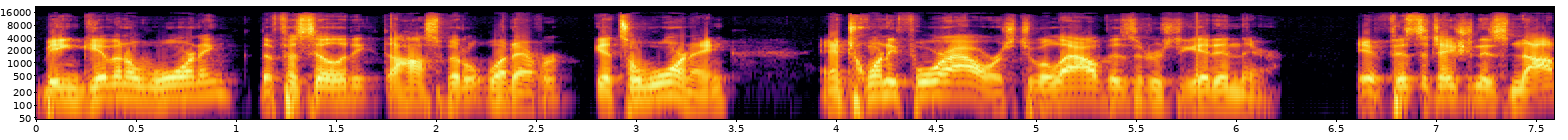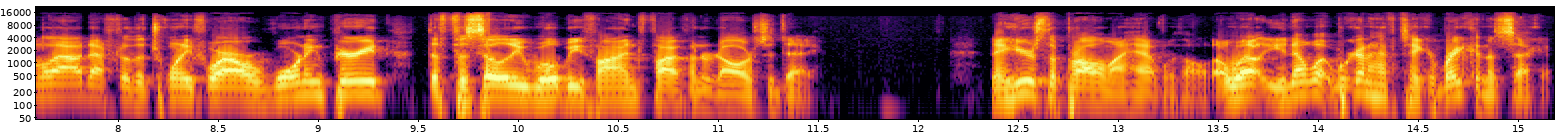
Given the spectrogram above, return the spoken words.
being given a warning, the facility, the hospital, whatever, gets a warning, and 24 hours to allow visitors to get in there. If visitation is not allowed after the 24 hour warning period, the facility will be fined $500 a day. Now, here's the problem I have with all that. Well, you know what? We're going to have to take a break in a second.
